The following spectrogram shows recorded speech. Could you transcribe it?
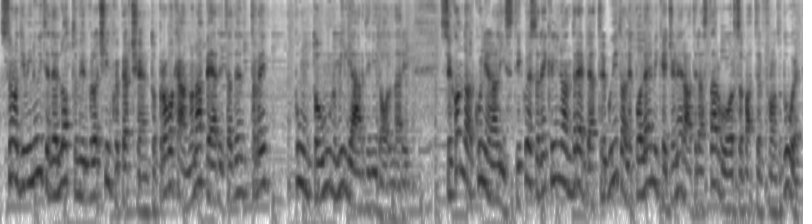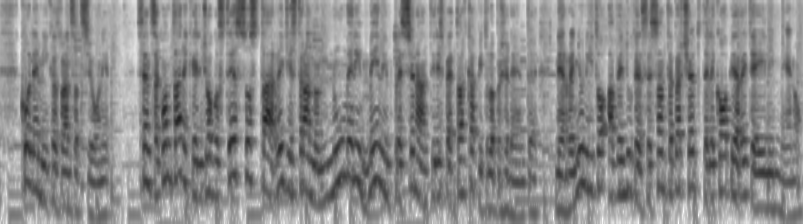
sono diminuite dell'8,5% provocando una perdita del 3,1 miliardi di dollari Secondo alcuni analisti, questo declino andrebbe attribuito alle polemiche generate da Star Wars Battlefront 2 con le microtransazioni, senza contare che il gioco stesso sta registrando numeri meno impressionanti rispetto al capitolo precedente. Nel Regno Unito ha venduto il 60% delle copie retail in meno.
